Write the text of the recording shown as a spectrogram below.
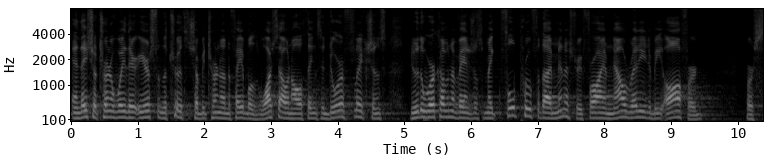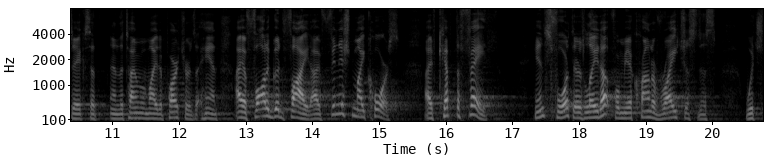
and they shall turn away their ears from the truth, shall be turned unto fables. Watch thou in all things, endure afflictions, do the work of an evangelist, make full proof of thy ministry, for I am now ready to be offered. Verse 6, and the time of my departure is at hand. I have fought a good fight, I have finished my course, I have kept the faith. Henceforth there is laid up for me a crown of righteousness, which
